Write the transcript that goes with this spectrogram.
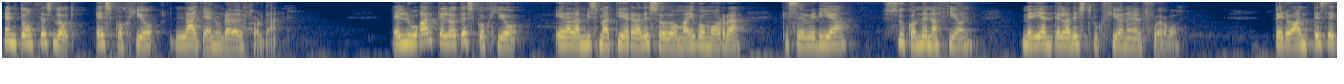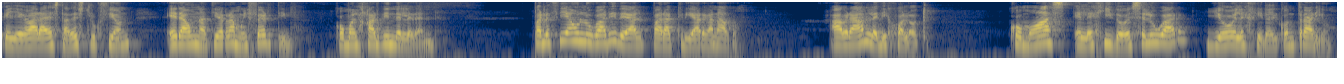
Entonces Lot escogió la llanura del Jordán. El lugar que Lot escogió era la misma tierra de Sodoma y Gomorra que se vería su condenación mediante la destrucción en el fuego. Pero antes de que llegara esta destrucción, era una tierra muy fértil, como el jardín del Edén. Parecía un lugar ideal para criar ganado. Abraham le dijo a Lot, Como has elegido ese lugar, yo elegiré el contrario.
